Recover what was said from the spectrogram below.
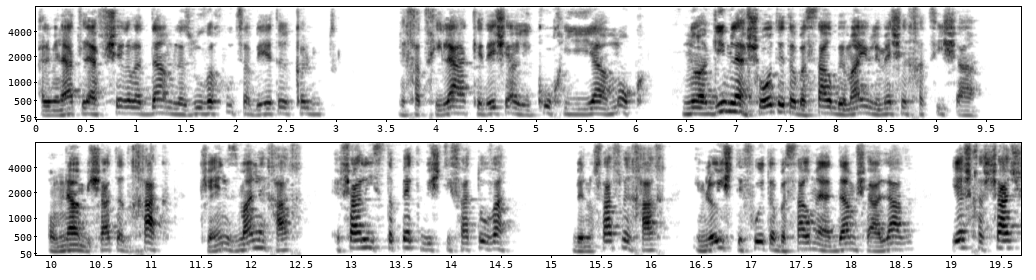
על מנת לאפשר לדם לזוב החוצה ביתר קלות. לכתחילה, כדי שהריכוך יהיה עמוק, נוהגים להשרות את הבשר במים למשך חצי שעה. אמנם בשעת הדחק, כשאין זמן לכך, אפשר להסתפק בשטיפה טובה. בנוסף לכך, אם לא ישטפו את הבשר מהדם שעליו, יש חשש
